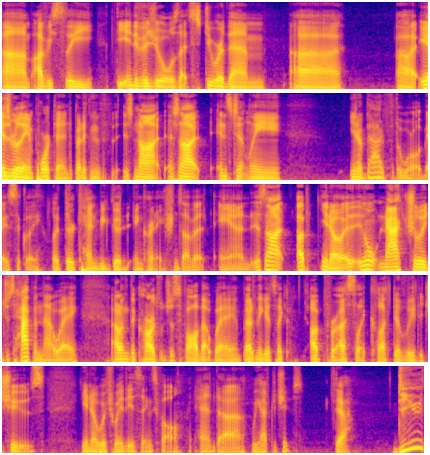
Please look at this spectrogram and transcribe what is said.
um, obviously the individuals that steward them uh, uh, is really important. But I think it's not it's not instantly you know bad for the world. Basically, like there can be good incarnations of it, and it's not up. You know, it, it won't naturally just happen that way. I don't think the cards will just fall that way. But I think it's like up for us like collectively to choose. You know which way these things fall, and uh, we have to choose. Yeah. Do you?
